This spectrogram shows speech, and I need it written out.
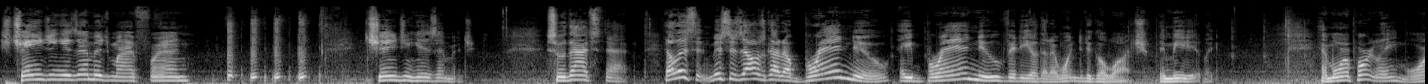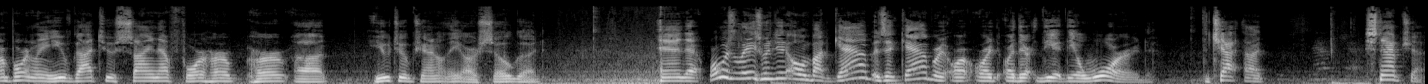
He's changing his image, my friend. changing his image. So that's that. Now listen, Mrs. L's got a brand new, a brand new video that I want you to go watch immediately. And more importantly, more importantly, you've got to sign up for her her uh, YouTube channel. They are so good. And uh, what was the latest one you did? Oh, about Gab? Is it Gab or or, or, or the, the the award, the chat uh, Snapchat.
